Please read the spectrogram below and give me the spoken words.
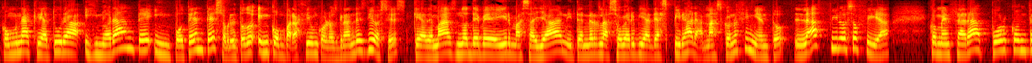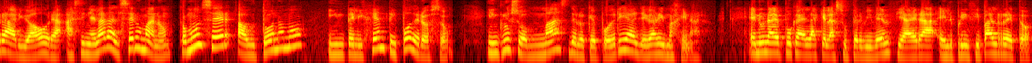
como una criatura ignorante, impotente, sobre todo en comparación con los grandes dioses, que además no debe ir más allá ni tener la soberbia de aspirar a más conocimiento, la filosofía comenzará por contrario ahora a señalar al ser humano como un ser autónomo, inteligente y poderoso, incluso más de lo que podría llegar a imaginar. En una época en la que la supervivencia era el principal reto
